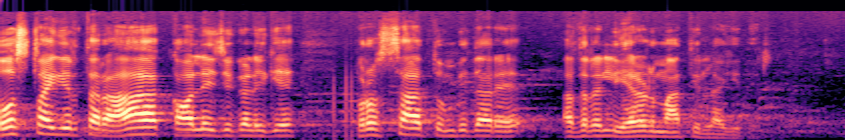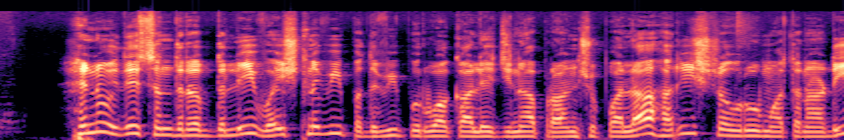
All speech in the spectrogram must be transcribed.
ಹೋಸ್ಟ್ ಆಗಿರ್ತಾರೋ ಆ ಕಾಲೇಜುಗಳಿಗೆ ಪ್ರೋತ್ಸಾಹ ತುಂಬಿದ್ದಾರೆ. ಅದರಲ್ಲಿ ಎರಡು ಮಾತಿಲ್ಲಾಗಿದೆ. ಇನ್ನು ಇದೇ ಸಂದರ್ಭದಲ್ಲಿ ವೈಷ್ಣವಿ ಪದವಿ ಪೂರ್ವ ಕಾಲೇಜಿನ ಪ್ರಾಂಶುಪಾಲ ಹರೀಶ್ ರವರು ಮಾತನಾಡಿ,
